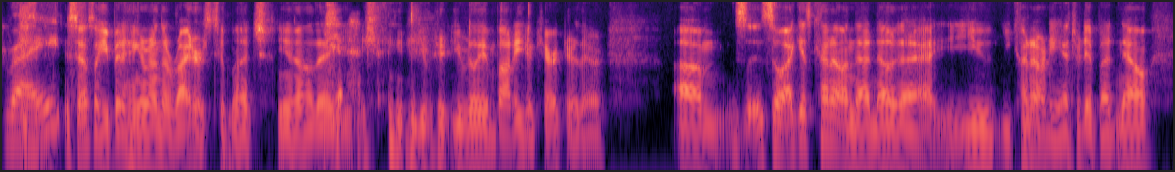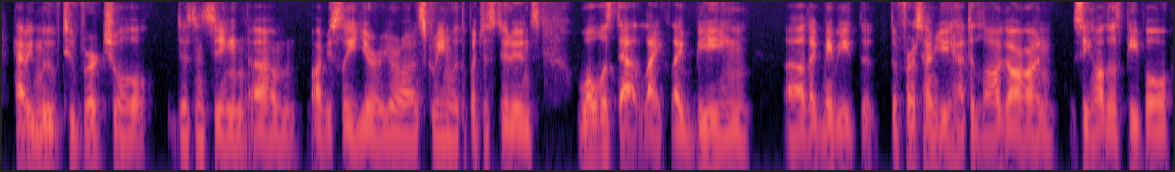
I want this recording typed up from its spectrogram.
Right? It sounds like you've been hanging around the writers too much. You know, they Yeah. you, you you really embody your character there. Um, so, so I guess kind of on that note, uh, you you kind of already answered it, but now having moved to virtual distancing, um, obviously you're you're on screen with a bunch of students. What was that like? Like being uh, like maybe the, the first time you had to log on, seeing all those people.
